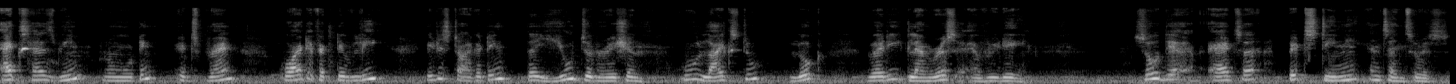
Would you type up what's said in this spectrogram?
Axe has been promoting its brand quite effectively. It is targeting the youth generation who likes to look very glamorous every day. So their ads are bit steamy and sensuous.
